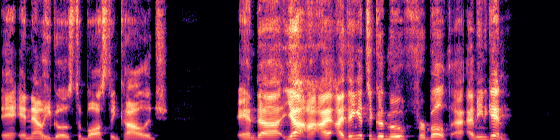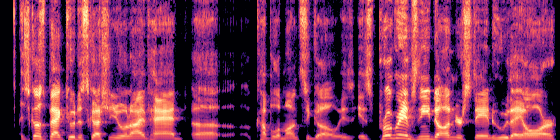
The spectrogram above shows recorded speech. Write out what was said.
and, and now he goes to Boston College. And uh, yeah, I, I think it's a good move for both. I, I mean, again, mm-hmm. this goes back to a discussion you and I have had uh, couple of months ago is is programs need to understand who they are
